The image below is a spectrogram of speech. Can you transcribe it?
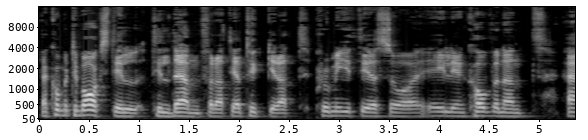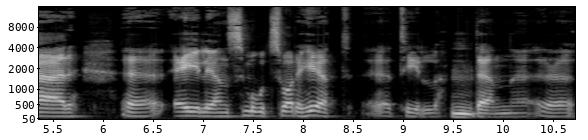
Jag kommer tillbaks till, till den för att jag tycker att Prometheus och Alien Covenant är eh, Aliens motsvarighet eh, till den, eh,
